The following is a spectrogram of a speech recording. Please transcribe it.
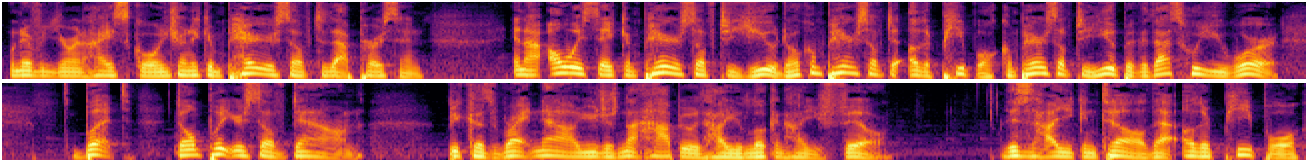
whenever you're in high school and you're trying to compare yourself to that person. And I always say, compare yourself to you. Don't compare yourself to other people. Compare yourself to you because that's who you were. But don't put yourself down because right now you're just not happy with how you look and how you feel. This is how you can tell that other people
